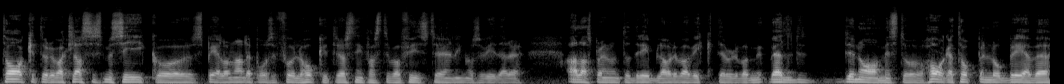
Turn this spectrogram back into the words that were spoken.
taket och det var klassisk musik och spelarna hade på sig full hockeyutrustning fast det var fysträning och så vidare. Alla sprang runt och dribblade och det var vikter och det var väldigt dynamiskt och Hagatoppen låg bredvid.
